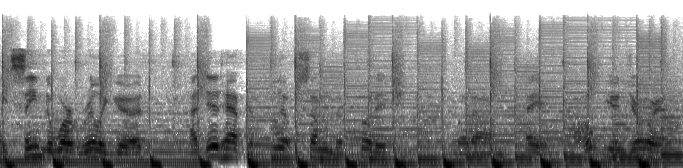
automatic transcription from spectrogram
it seemed to work really good. I did have to flip some of the footage, but um, hey, I hope you enjoy it.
